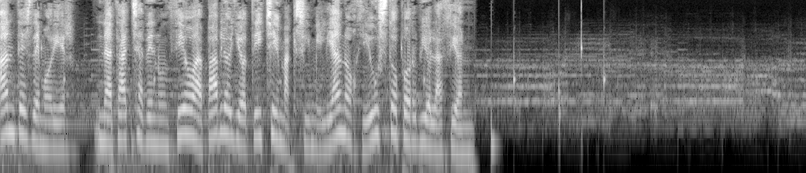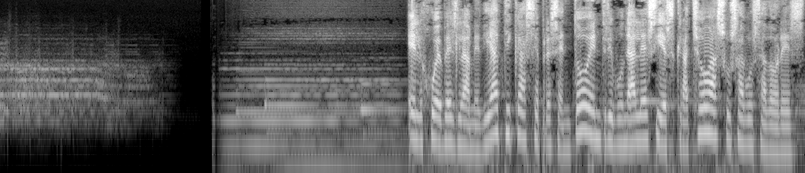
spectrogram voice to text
Antes de morir, Natacha denunció a Pablo Yottich y Maximiliano Giusto por violación. El jueves la mediática se presentó en tribunales y escrachó a sus abusadores.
